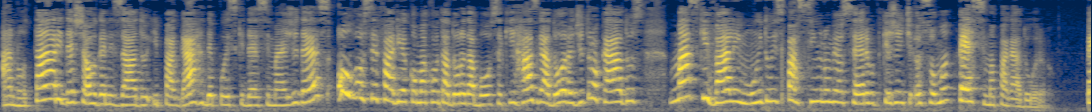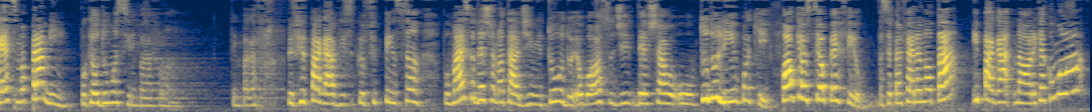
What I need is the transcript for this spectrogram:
anotar e deixar organizado e pagar depois que desse mais de 10, ou você faria como a contadora da bolsa que rasgadora de trocados, mas que valem muito um espacinho no meu cérebro, porque gente, eu sou uma péssima pagadora. Péssima para mim, porque eu durmo assim, pagar fulano. Tem que pagar fulano. Prefiro pagar a vista, porque eu fico pensando, por mais que eu deixe anotadinho e tudo, eu gosto de deixar o tudo limpo aqui. Qual que é o seu perfil? Você prefere anotar e pagar na hora que acumular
